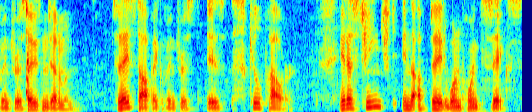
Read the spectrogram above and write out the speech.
of interest, ladies and gentlemen. Today's topic of interest is skill power. It has changed in the update 1.6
